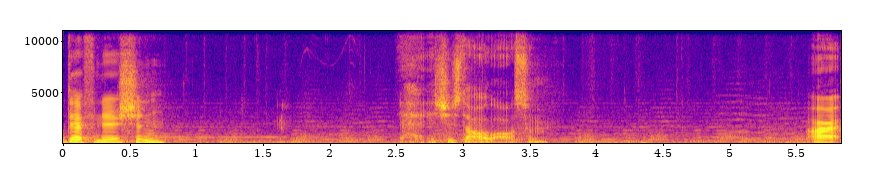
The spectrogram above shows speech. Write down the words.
definition. It's just all awesome. Alright.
